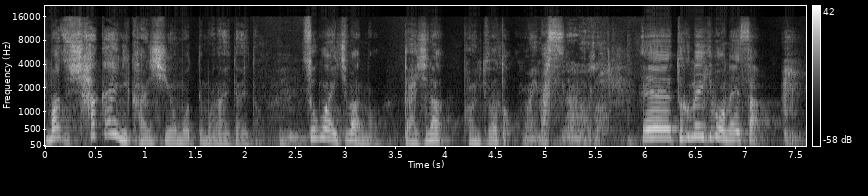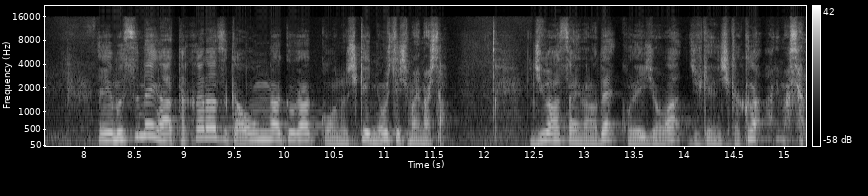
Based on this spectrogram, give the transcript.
まず社会に関心を持ってもらいたいと、そこが一番の大事なポイントだと思います。なるほど、えー匿名希望の S さん、えー娘が宝塚音楽学校の試験に落ちてしまいました18歳なのでこれ以上は受験資格がありません。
